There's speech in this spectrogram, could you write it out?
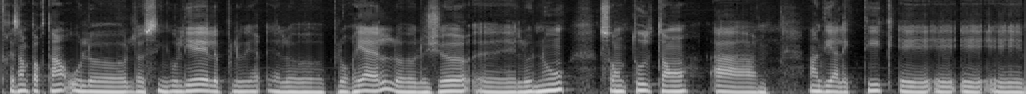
très important où le, le singulier et le, pluri- et le pluriel, le, le je et le nous, sont tout le temps euh, en dialectique et, et- et- et- et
